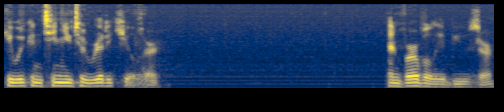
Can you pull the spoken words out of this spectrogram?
he would continue to ridicule her and verbally abuse her.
